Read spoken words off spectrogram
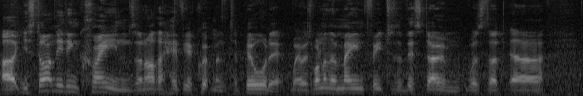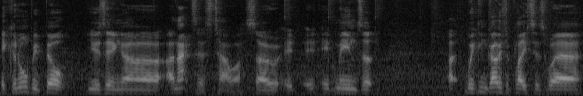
uh, you start needing cranes and other heavy equipment to build it. Whereas one of the main features of this dome was that uh, it can all be built using uh, an access tower. So it, it, it means that uh, we can go to places where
